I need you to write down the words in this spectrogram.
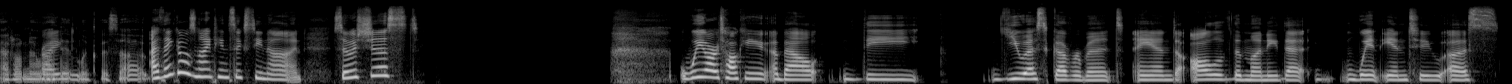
I don't know. why I didn't look this up. I think it was 1969. So it's just we are talking about the US government and all of the money that went into us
